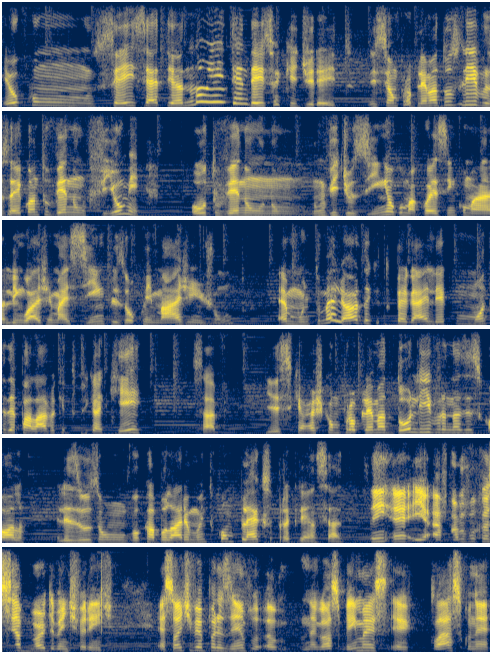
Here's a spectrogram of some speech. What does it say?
eu com 6, 7 anos não ia entender isso aqui direito. Isso é um problema dos livros. Aí quando tu vê num filme, ou tu vê num, num, num videozinho, alguma coisa assim com uma linguagem mais simples ou com imagem junto, é muito melhor do que tu pegar e ler com um monte de palavra que tu fica aqui, sabe? E esse que eu acho que é um problema do livro nas escolas. Eles usam um vocabulário muito complexo para criançada. Sim, é, e a forma como você aborda é bem diferente. É só a gente ver, por exemplo, é um negócio bem mais é, clássico, né?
